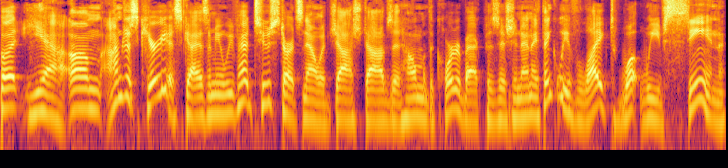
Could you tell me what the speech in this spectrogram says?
But yeah, um, I'm just curious, guys. I mean, we've had two starts now with Josh Dobbs at helm of the quarterback position, and I think we've liked what we've seen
